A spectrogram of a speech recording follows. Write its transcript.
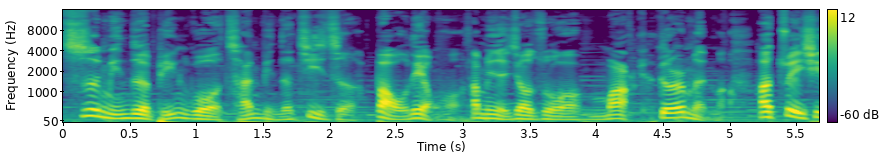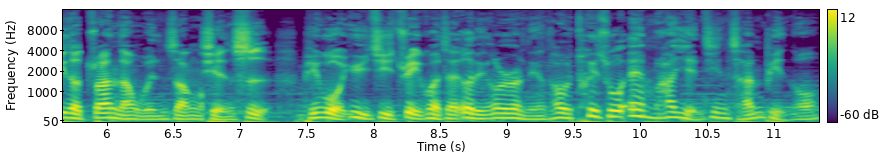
知名的苹果产品的记者爆料，哈，他们也叫做 Mark Gurman 嘛，他最新的专栏文章显示，苹果预计最快在二零二二年，他会推出 MR 眼镜产品哦。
